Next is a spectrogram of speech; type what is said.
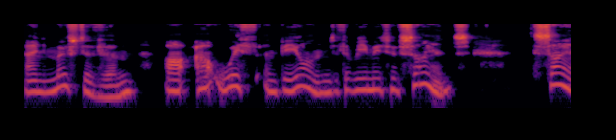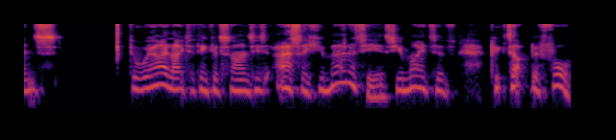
and most of them are out with and beyond the remit of science. Science, the way I like to think of science is as a humanity, as you might have picked up before.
